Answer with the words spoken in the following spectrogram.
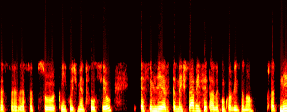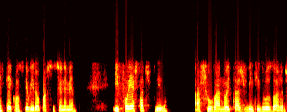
dessa, dessa pessoa que infelizmente faleceu essa mulher também estava infectada com Covid-19, portanto nem sequer conseguiu ir ao parque de estacionamento, e foi esta a despedida, à chuva à noite às 22 horas,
